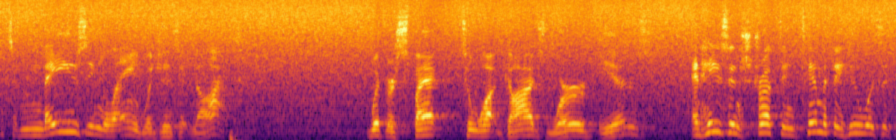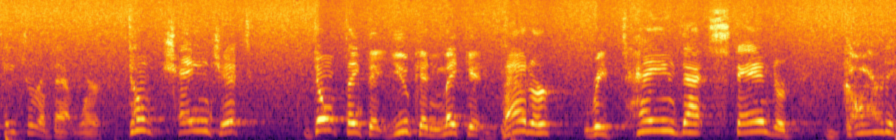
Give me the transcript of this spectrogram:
It's amazing language, is it not? With respect to what God's word is. And he's instructing Timothy, who was a teacher of that word. Don't change it. Don't think that you can make it better. Retain that standard. Guard it.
